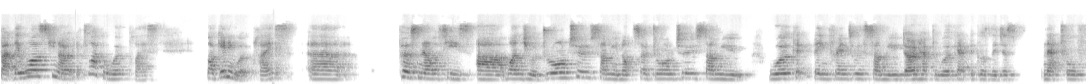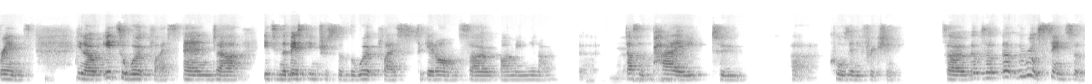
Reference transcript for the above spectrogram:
But there was, you know, it's like a workplace, like any workplace. Uh, personalities are ones you're drawn to, some you're not so drawn to, some you work at being friends with, some you don't have to work at because they're just natural friends. You know, it's a workplace and uh, it's in the best interest of the workplace to get on. So, I mean, you know, it doesn't pay to uh, cause any friction. So there was a, a, a real sense of,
